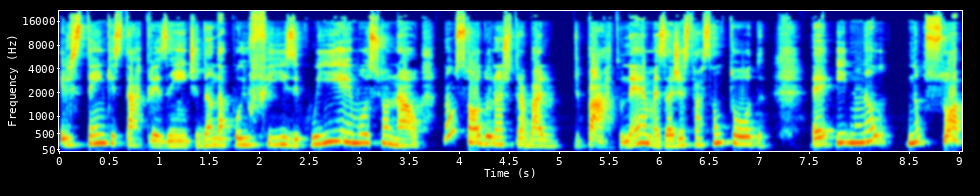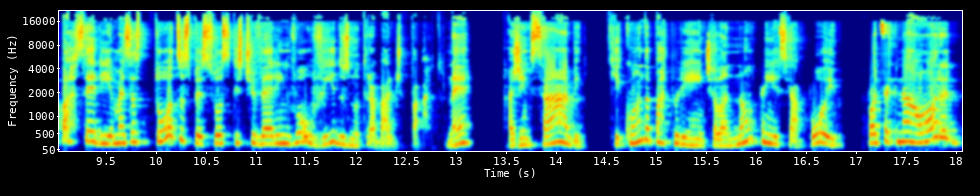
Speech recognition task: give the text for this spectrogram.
Eles têm que estar presentes, dando apoio físico e emocional, não só durante o trabalho de parto, né? Mas a gestação toda. É, e não, não só a parceria, mas as, todas as pessoas que estiverem envolvidas no trabalho de parto, né? A gente sabe que quando a parturiente ela não tem esse apoio, pode ser que na hora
